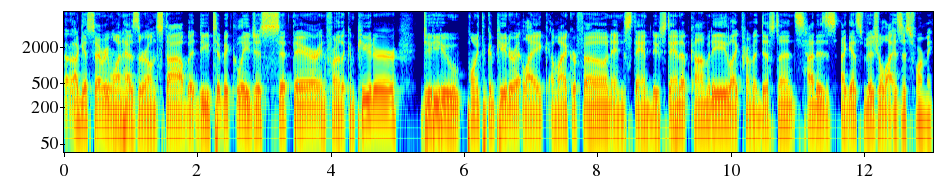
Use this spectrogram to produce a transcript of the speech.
I guess everyone has their own style, but do you typically just sit there in front of the computer? Do you point the computer at like a microphone and stand do stand up comedy like from a distance? How does I guess visualize this for me?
